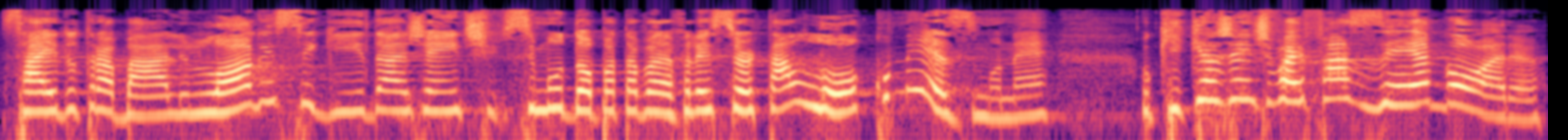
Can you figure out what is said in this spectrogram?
Saí do trabalho, logo em seguida a gente se mudou para trabalhar. Eu falei, senhor, tá louco mesmo, né? O que, que a gente vai fazer agora?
